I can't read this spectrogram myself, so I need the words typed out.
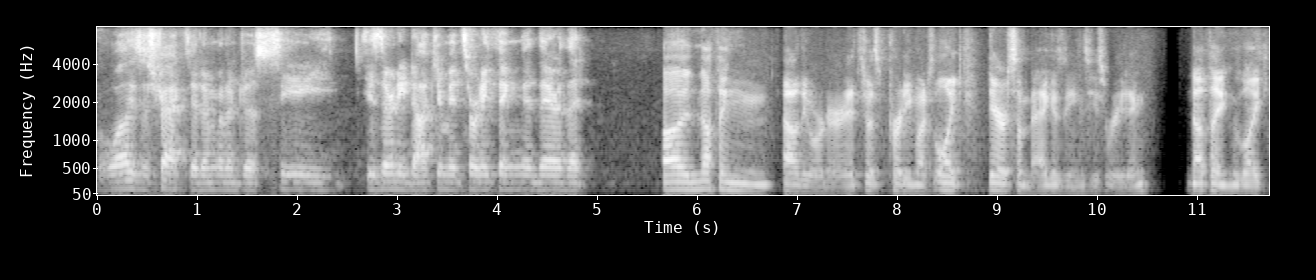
While he's distracted, I'm gonna just see. Is there any documents or anything in there that? uh nothing out of the order it's just pretty much like there are some magazines he's reading nothing like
